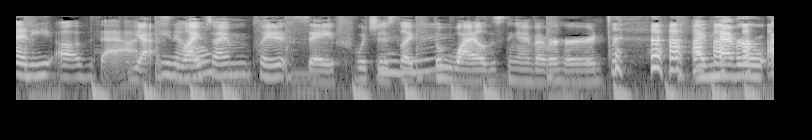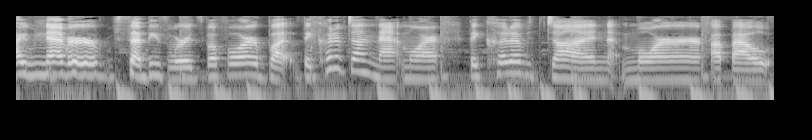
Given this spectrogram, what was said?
any of that Yes, you know Lifetime played it safe, which is like the Mhm. wildest thing I've ever heard. I've never I've never said these words before, but they could have done that more. They could have done more about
